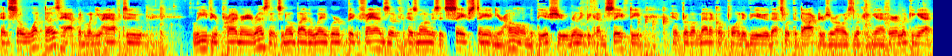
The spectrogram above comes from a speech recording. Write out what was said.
and so what does happen when you have to leave your primary residence. And oh, by the way, we're big fans of as long as it's safe, stay in your home. But the issue really becomes safety. And from a medical point of view, that's what the doctors are always looking at. They're looking at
